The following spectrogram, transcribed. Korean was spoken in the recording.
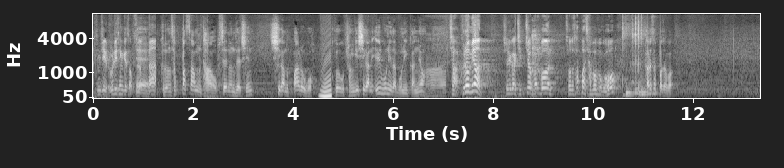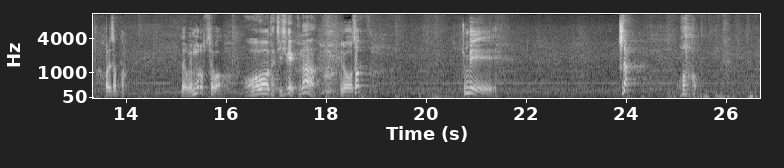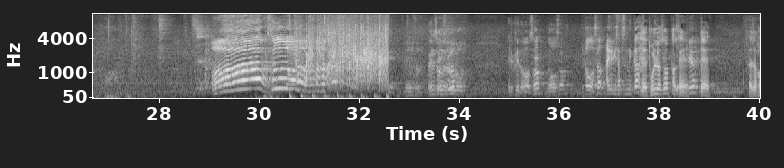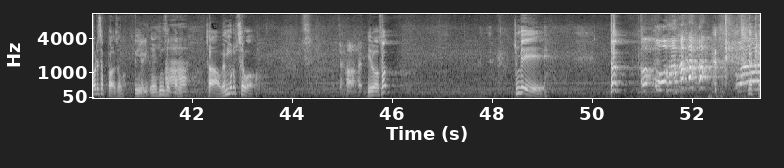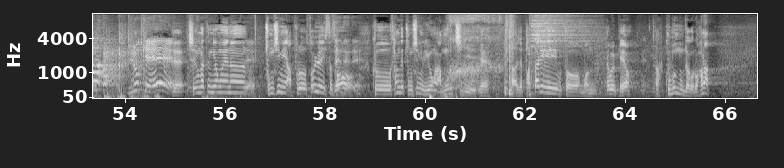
굉장히 룰이 생겨서 예, 없어졌다. 그런 삿바 싸움을 다 없애는 대신 시간도 빠르고 그리고 경기 시간이 1분이다 보니까요. 아, 자, 그러면 저희가 직접 한번 저도 삿바 잡아보고 다리 삿바 잡아. 허리 삿바. 네, 왼무릎 세워. 오, 다 지시가 있구나. 일어섰. 준비. 시작. 아, 박수! 왼손으로 이렇게 넣어서 넣어서 넣어서 아 이렇게 잡습니까? 네, 돌려서 딱. 예. 이렇게요? 예. 자, 이제 허리 잡아. 이, 여기? 예, 흰 색깔. 아. 자, 왼무릎 세워. 일어섰. 준비. 딱. 이렇게 예, 지금 같은 경우에는 네. 중심이 앞으로 쏠려 있어서 네네네. 그 상대 중심을 이용한 앞무릎치기. 예. 자, 이제 밭다리부터 한번 해볼게요. 자, 구분 동작으로 하나.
